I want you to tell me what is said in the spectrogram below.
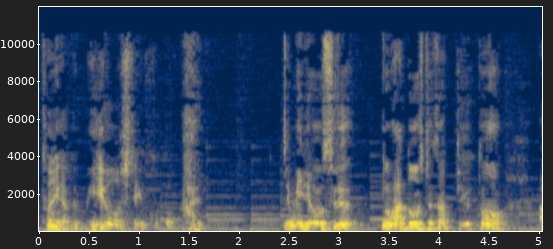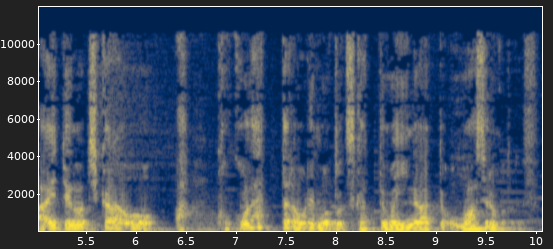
とにかく魅了していくこと。はい。で、魅了するのはどうしてかっていうと、相手の力を、あ、ここだったら俺もっと使ってもいいなって思わせることです。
